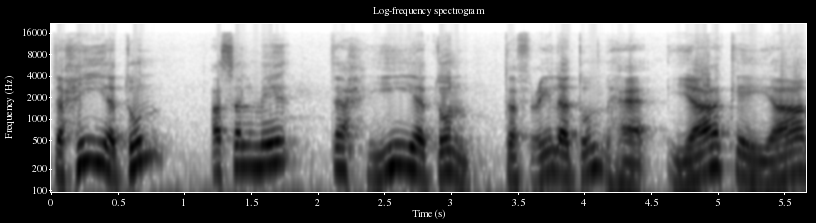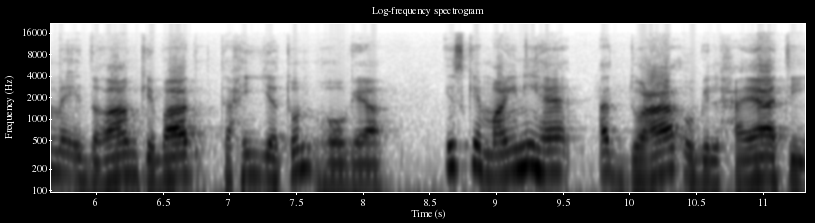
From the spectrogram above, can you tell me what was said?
تحیتن اصل میں تحیتن تفعیلتن ہے، یا کہ یا میں ادغام کے بعد تحیتن ہو گیا۔ اس کے معنی ہے الدعاء بالحیاتی،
